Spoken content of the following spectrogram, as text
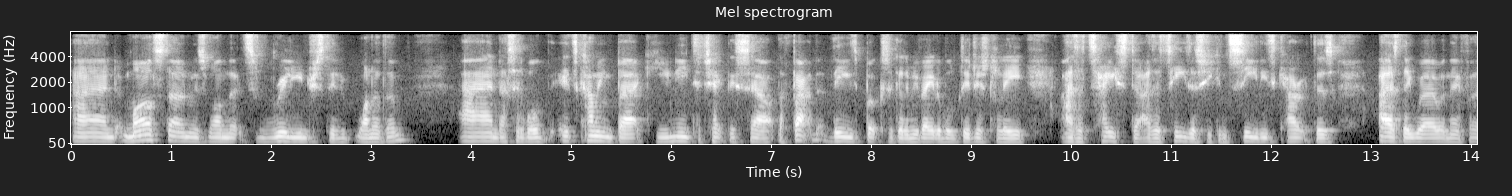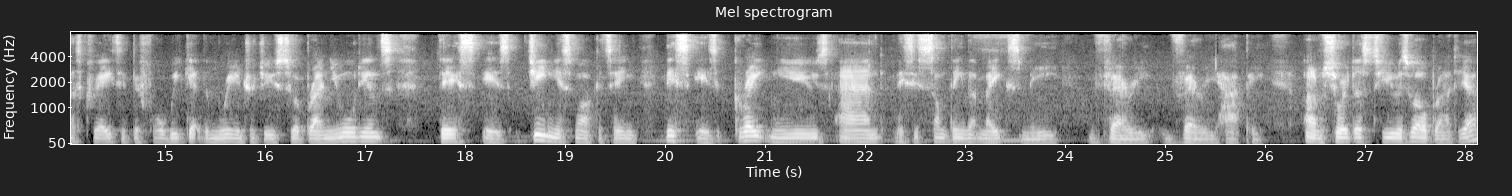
And Milestone is one that's really interested one of them and I said, well, it's coming back. You need to check this out. The fact that these books are going to be available digitally as a taster, as a teaser, so you can see these characters as they were when they first created before we get them reintroduced to a brand new audience. This is genius marketing. This is great news, and this is something that makes me very, very happy. And I'm sure it does to you as well, Brad. Yeah.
